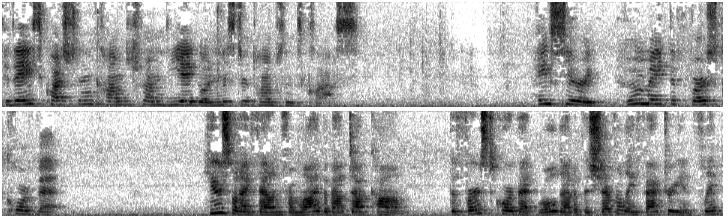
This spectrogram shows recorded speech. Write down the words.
Today's question comes from Diego in Mr. Thompson's class. Hey Siri, who made the first Corvette? Here's what I found from liveabout.com. The first Corvette rolled out of the Chevrolet factory in Flint,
